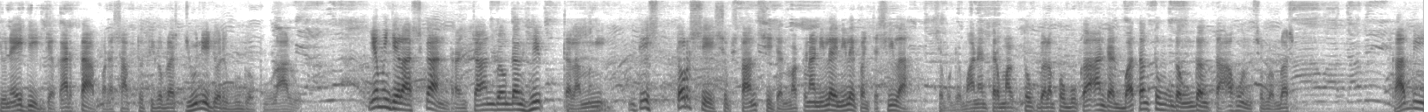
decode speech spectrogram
Junaidi di Jakarta pada Sabtu 13 Juni 2020 lalu. Ia menjelaskan rancangan Undang-Undang HIP telah mendistorsi substansi dan makna nilai-nilai Pancasila sebagaimana yang termaktub dalam pembukaan dan batang tubuh Undang-Undang tahun 19 Kami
